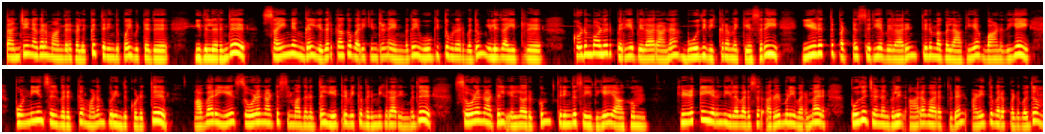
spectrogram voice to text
தஞ்சை நகர மாந்தர்களுக்கு தெரிந்து போய் விட்டது இதிலிருந்து சைன்யங்கள் எதற்காக வருகின்றன என்பதை ஊகித்து உணர்வதும் எளிதாயிற்று. கொடும்பாளூர் பெரிய விழாரான பூதி விக்ரமகேசரி ஈழத்துப்பட்ட சிறிய விழாரின் திருமகளாகிய வானதியை பொன்னியின் செல்வருக்கு மனம் புரிந்து கொடுத்து அவரையே சோழ நாட்டு சிம்மாதனத்தில் ஏற்றுவிக்க விரும்புகிறார் என்பது சோழ நாட்டில் எல்லோருக்கும் தெரிந்த செய்தியே ஆகும். கிழக்கே இருந்து இளவரசர் அருள்மொழிவர்மர் பொது ஜனங்களின் ஆரவாரத்துடன் அழைத்து வரப்படுவதும்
